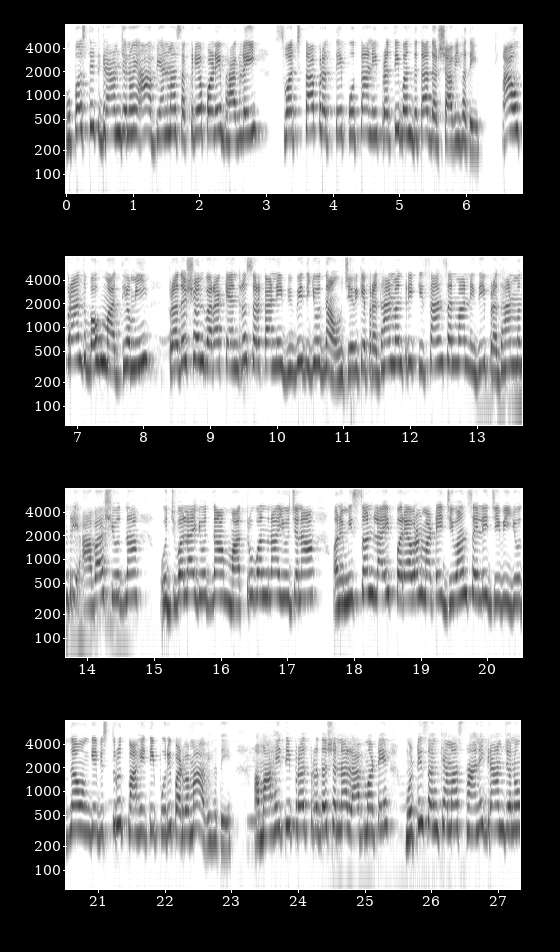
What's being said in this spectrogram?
ઉપસ્થિત ગ્રામજનોએ આ અભિયાનમાં સક્રિયપણે ભાગ લઈ સ્વચ્છતા પ્રત્યે પોતાની પ્રતિબદ્ધતા દર્શાવી હતી. આ ઉપરાંત બહુમાધ્યમી પ્રદર્શન દ્વારા કેન્દ્ર સરકારની વિવિધ યોજનાઓ, જેવી કે પ્રધાનમંત્રી કિસાન સન્માન નિધિ, પ્રધાનમંત્રી આવાસ યોજના, ઉજ્જવલા યોજના, માતૃવંદના યોજના અને મિશન લાઈફ પર્યાવરણ માટે જીવનશૈલી જેવી યોજનાઓ અંગે વિસ્તૃત માહિતી પૂરી પાડવામાં આવી હતી. આ માહિતીપ્રદ પ્રદર્શનના લાભ માટે મોટી સંખ્યામાં સ્થાનિક ગ્રામજનો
